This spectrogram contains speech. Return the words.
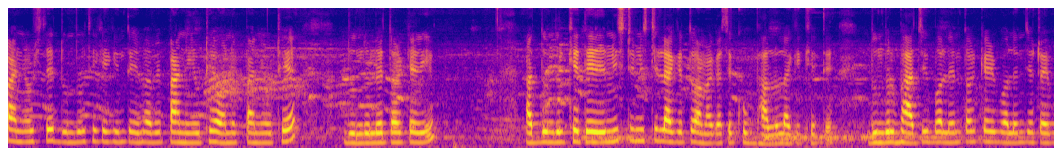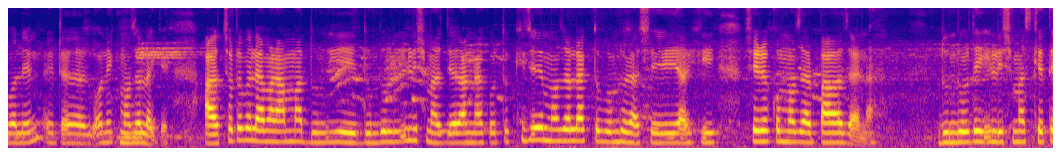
পানি উঠছে, দুন্দুল থেকে কিন্তু এভাবে পানি উঠে, অনেক পানি উঠে দুন্দুলের তরকারি। আর দুন্দুল খেতে মিষ্টি মিষ্টি লাগে তো আমার কাছে খুব ভালো লাগে খেতে। দুন্দুল ভাজি বলেন, তরকারি বলেন, যেটাই বলেন, এটা অনেক মজা লাগে। আর ছোটোবেলায় আমার আম্মা ইয়ে দুন্দুল ইলিশ মাছ দিয়ে রান্না করতো। কী যে মজা লাগতো বন্ধুরা, সে আর কি সেরকম মজা আর পাওয়া যায় না। দুন্দুল দিয়ে ইলিশ মাছ খেতে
